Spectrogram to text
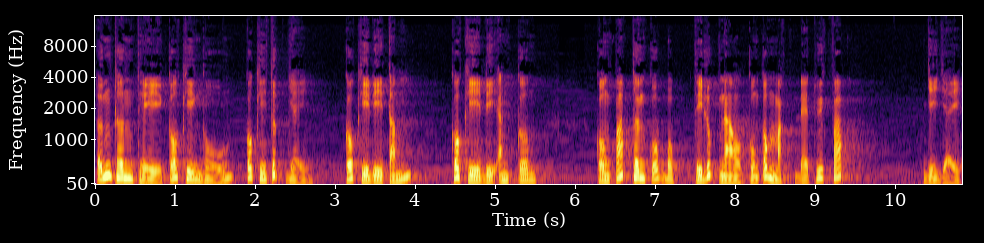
Ứng thân thì có khi ngủ, có khi thức dậy, có khi đi tắm, có khi đi ăn cơm. Còn pháp thân của bụt thì lúc nào cũng có mặt để thuyết pháp. Vì vậy,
